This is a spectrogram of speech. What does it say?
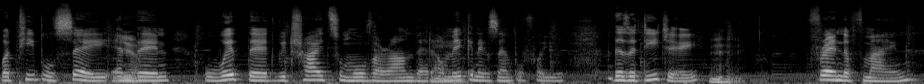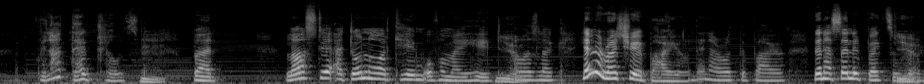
what people say and Yeah. then with that we try to move around that. I'll Mm. make an example for you. There's a DJ, Mhm. friend of mine. We're not that close. Mm. But last year, I don't know what came over my head. Yeah. I was like, let me write you a bio. Then I wrote the bio. Then I sent it back to Yeah. her.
